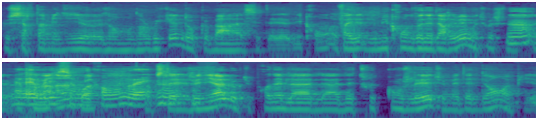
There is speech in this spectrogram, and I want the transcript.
Plus certains midis dans, dans, le week-end. Donc, bah, c'était micro Enfin, le micro-ondes venait d'arriver. Moi, tu vois, je suis mmh, la révolution micro-ondes, ouais. C'était mmh. génial. Donc, tu prenais de des trucs congelés, tu le mettais dedans, et puis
